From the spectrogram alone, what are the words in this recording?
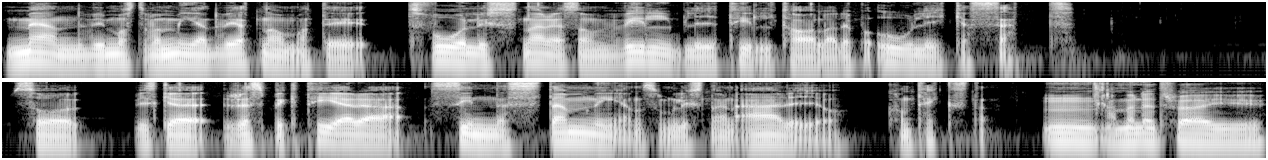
Men vi måste vara medvetna om att det är två lyssnare som vill bli tilltalade på olika sätt. Så vi ska respektera sinnesstämningen som lyssnaren är i och kontexten. Mm, ja, men det tror jag är ju,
